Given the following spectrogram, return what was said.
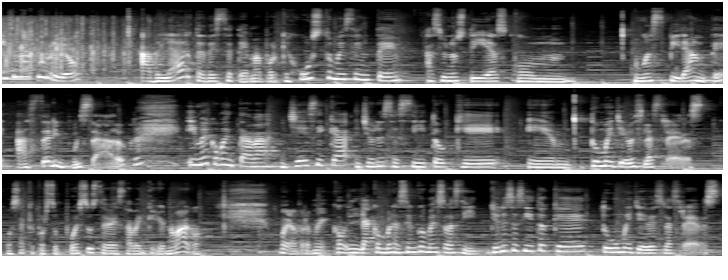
Y se me ocurrió hablarte de este tema porque justo me senté hace unos días con un aspirante a ser impulsado y me comentaba, Jessica, yo necesito que em, tú me lleves las redes, cosa que por supuesto ustedes saben que yo no hago. Bueno, pero la conversación comenzó así, yo necesito que tú me lleves las redes.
